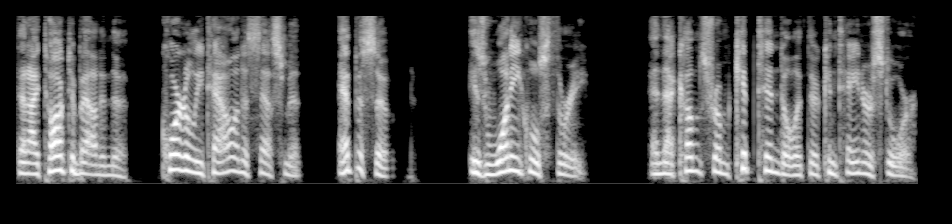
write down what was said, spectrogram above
that I talked about in the quarterly talent assessment episode is one equals three. And that comes from Kip Tindell at their container store.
